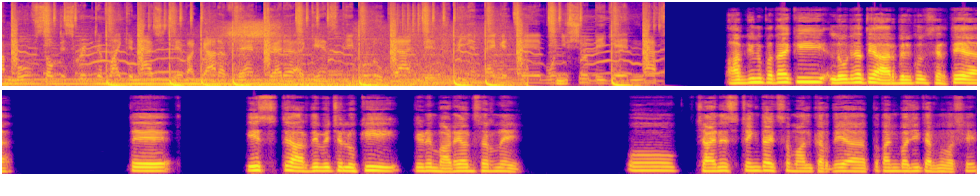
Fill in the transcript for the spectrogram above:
I move so descriptive like an adjective. I got a vendetta against people who patented Being negative when you should be getting after ਆਪ ਜੀ ਨੂੰ ਪਤਾ ਹੈ ਕਿ ਲੋਹੜੀ ਦਾ ਤਿਉਹਾਰ ਬਿਲਕੁਲ ਸਿਰ ਤੇ ਆ ਤੇ ਇਸ ਤਿਉਹਾਰ ਦੇ ਵਿੱਚ ਲੋਕੀ ਜਿਹੜੇ ਮਾੜੇ ਅਨਸਰ ਨੇ, ਉਹ ਚਾਈਨੀਜ਼ ਸਟਿੰਗ ਦਾ ਇਸਤੇਮਾਲ ਕਰਦੇ ਆ ਪਤੰਗਬਾਜ਼ੀ ਕਰਨ ਵਾਸਤੇ।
